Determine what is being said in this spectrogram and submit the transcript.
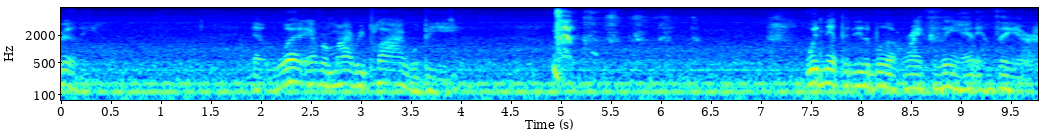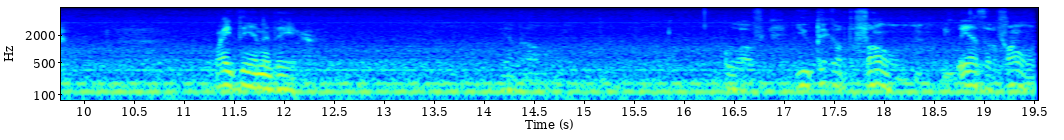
Really. And whatever my reply would be, would nip it in the bud right then and there. Right then and there. You know. Or if you pick up the phone, you answer the phone.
